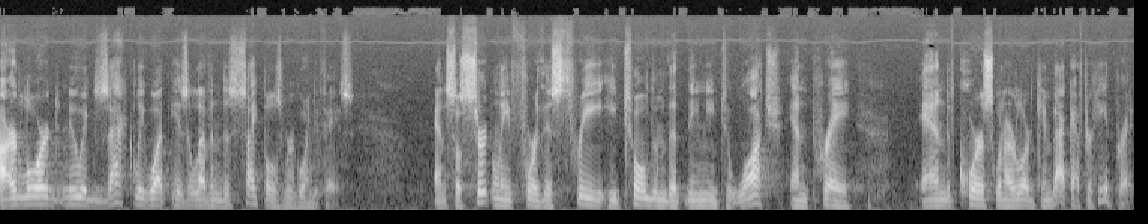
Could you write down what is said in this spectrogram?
Our Lord knew exactly what his 11 disciples were going to face. And so, certainly for this three, he told them that they need to watch and pray. And of course, when our Lord came back after he had prayed,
